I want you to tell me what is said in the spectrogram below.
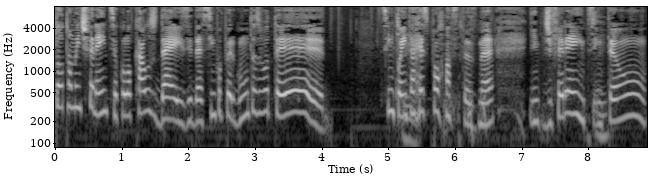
totalmente diferente. Se eu colocar os 10 e der 5 perguntas, eu vou ter 50 sim, respostas, né? Diferentes. Sim. Então,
